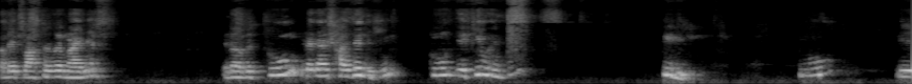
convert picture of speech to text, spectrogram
তাহলে প্লাস হবে মাইনাস এটা হবে টু এটাকে আমি সাজিয়ে লিখি। Two A Q into PD two A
